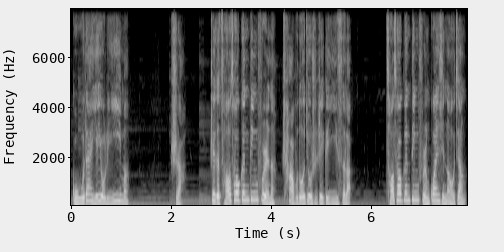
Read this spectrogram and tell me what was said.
古代也有离异吗？是啊，这个曹操跟丁夫人呢，差不多就是这个意思了。曹操跟丁夫人关系闹僵，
